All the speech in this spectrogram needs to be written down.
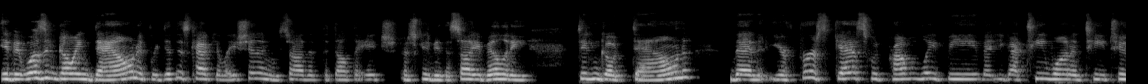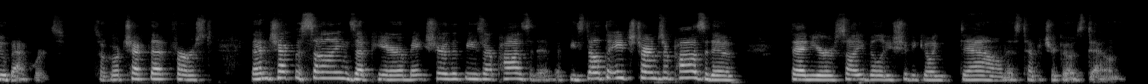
If it wasn't going down, if we did this calculation and we saw that the delta H, excuse me, the solubility didn't go down, then your first guess would probably be that you got T1 and T2 backwards. So go check that first. Then check the signs up here, make sure that these are positive. If these delta H terms are positive, then your solubility should be going down as temperature goes down.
